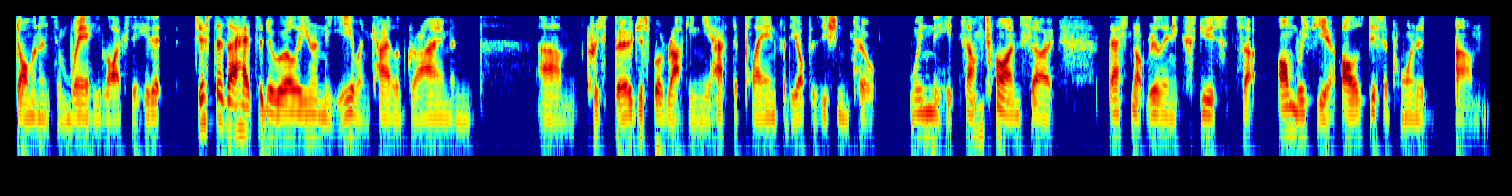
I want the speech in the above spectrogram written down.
dominance and where he likes to hit it, just as they had to do earlier in the year when Caleb Graham and um, Chris Burgess were rucking. You have to plan for the opposition to win the hit sometimes, so that's not really an excuse. So I'm with you. I was disappointed um,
